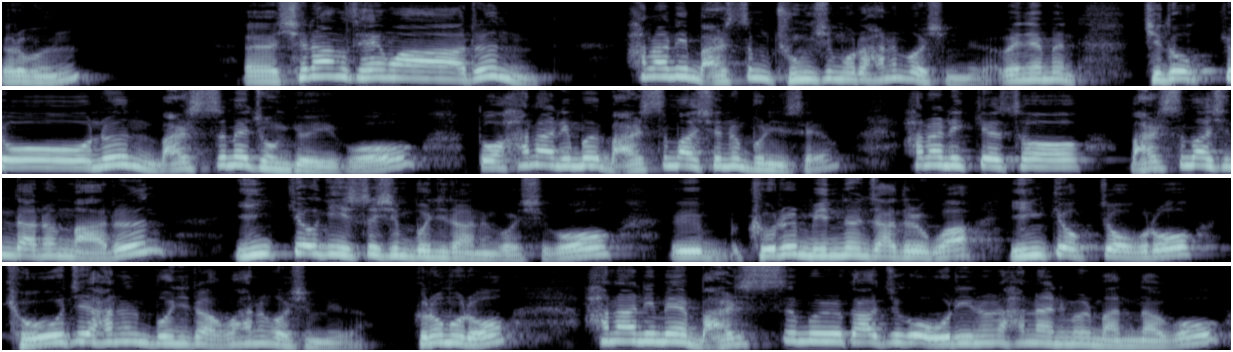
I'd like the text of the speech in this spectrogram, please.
여러분, 신앙생활은 하나님 말씀 중심으로 하는 것입니다. 왜냐하면 기독교는 말씀의 종교이고 또 하나님은 말씀하시는 분이세요. 하나님께서 말씀하신다는 말은 인격이 있으신 분이라는 것이고 그를 믿는 자들과 인격적으로 교제하는 분이라고 하는 것입니다. 그러므로 하나님의 말씀을 가지고 우리는 하나님을 만나고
